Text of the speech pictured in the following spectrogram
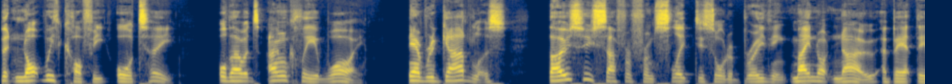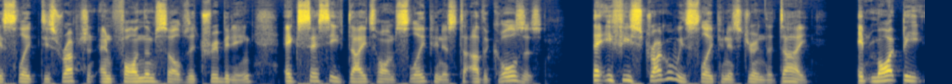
but not with coffee or tea, although it's unclear why. Now, regardless, those who suffer from sleep disorder breathing may not know about their sleep disruption and find themselves attributing excessive daytime sleepiness to other causes. Now, if you struggle with sleepiness during the day, it might be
